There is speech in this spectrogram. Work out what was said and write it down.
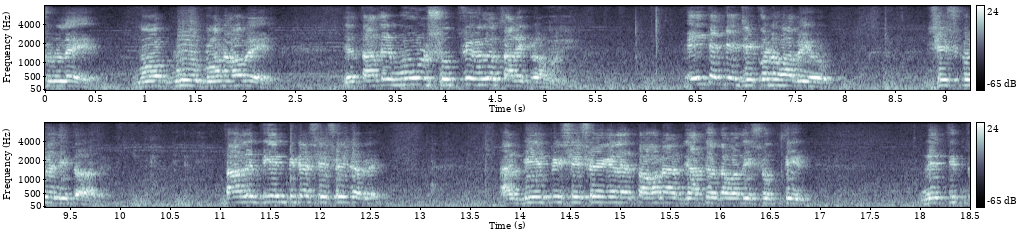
শুনলে মনে হবে যে তাদের মূল সূত্রই হলো তারেক রহমান। এইটাকে যে কোনো ভাবে হোক শেষ করে দিতে হবে। তাহলে বিএনপিটা শেষ হয়ে যাবে। আর বিএনপি শেষ হয়ে গেলে তখন আর জাতীয়তাবাদী শক্তির নেতৃত্ব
